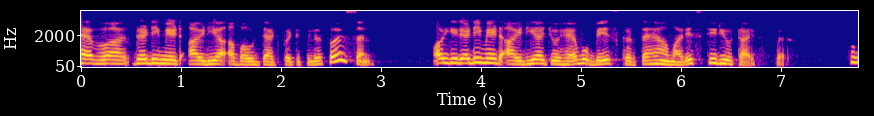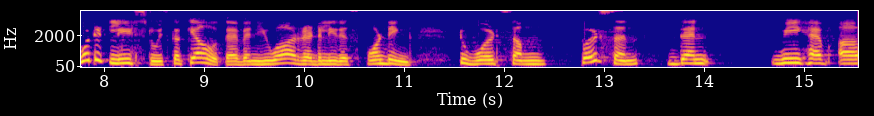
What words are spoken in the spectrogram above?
have a ready made idea about that particular person اور یہ ریڈی میڈ آئیڈیا جو ہے وہ بیس کرتا ہے ہمارے اسٹیریو ٹائپس پر so what it leads to اس کا کیا ہوتا ہے when you are readily responding toward some person then we have a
